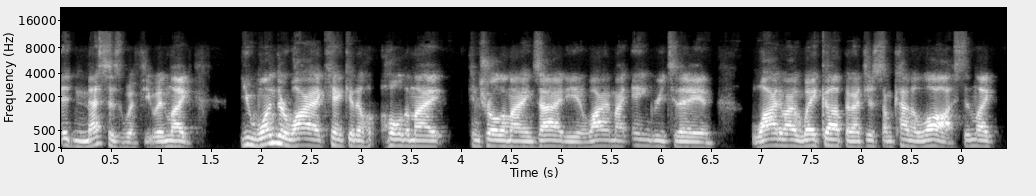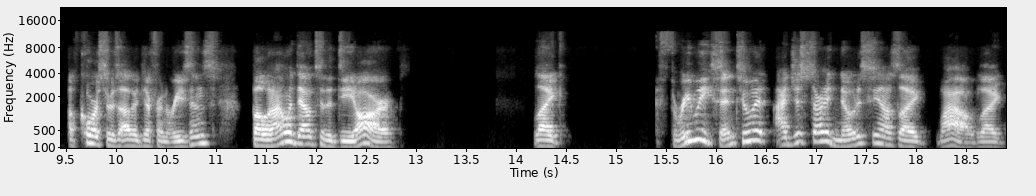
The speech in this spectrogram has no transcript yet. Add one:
it messes with you. And like you wonder why i can't get a hold of my control of my anxiety and why am i angry today and why do i wake up and i just i'm kind of lost? And like of course there's other different reasons but when i went down to the dr like three weeks into it i just started noticing i was like wow like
